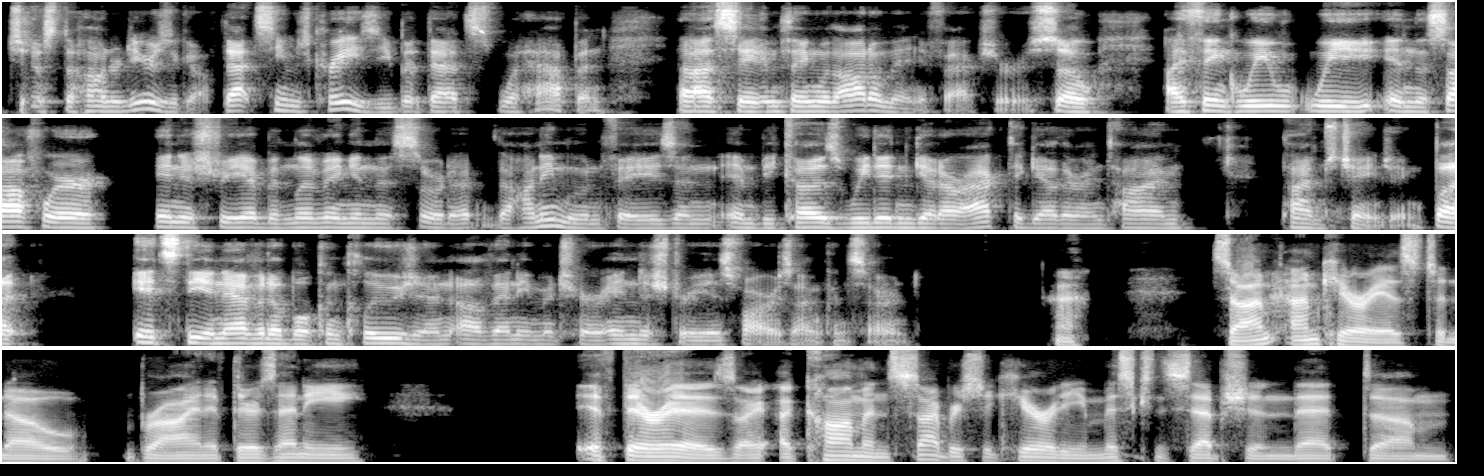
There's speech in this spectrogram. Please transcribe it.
just 100 years ago. That seems crazy, but that's what happened. Uh, same thing with auto manufacturers. So I think we we in the software industry have been living in this sort of the honeymoon phase, and and because we didn't get our act together in time, time's changing. But it's the inevitable conclusion of any mature industry, as far as I'm concerned. Huh. So I'm I'm curious to know, Brian, if there's any if there is a, a common cybersecurity misconception that um,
